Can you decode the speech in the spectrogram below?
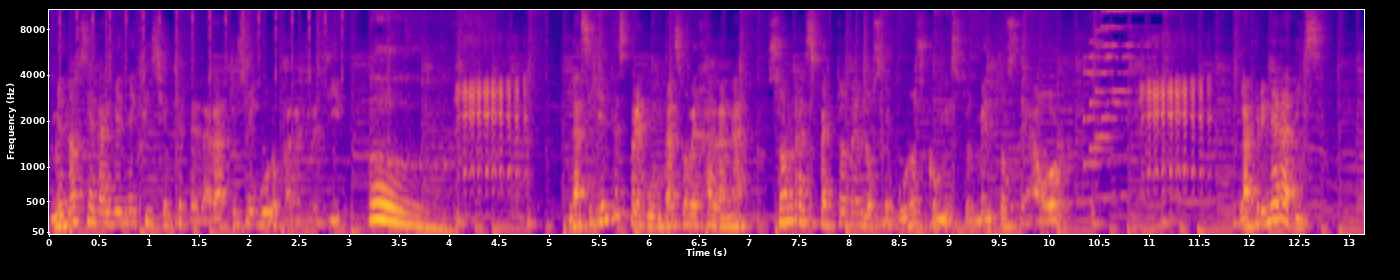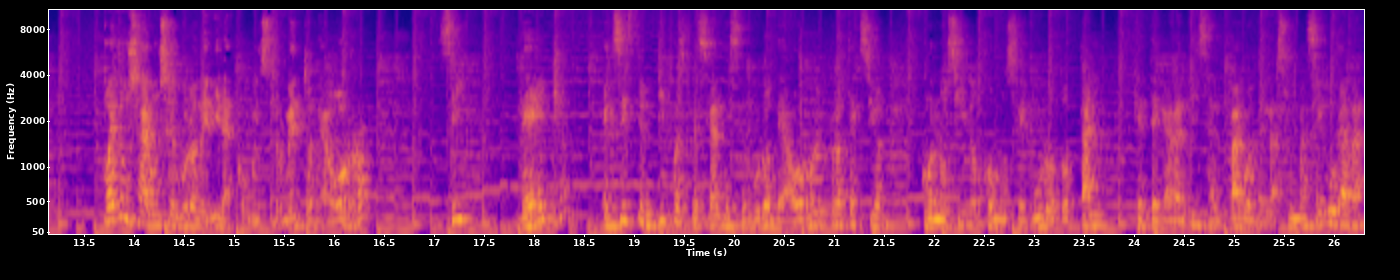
menor será el beneficio que te dará tu seguro para el retiro. Las siguientes preguntas, oveja lana, son respecto de los seguros como instrumentos de ahorro. La primera dice, ¿puedo usar un seguro de vida como instrumento de ahorro? Sí, de hecho, existe un tipo especial de seguro de ahorro y protección conocido como seguro total que te garantiza el pago de la suma asegurada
